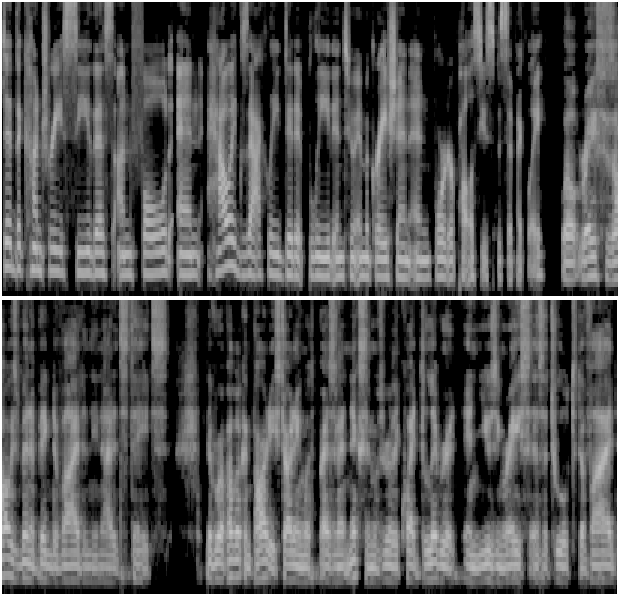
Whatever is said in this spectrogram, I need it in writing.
did the country see this unfold, and how exactly did it bleed into immigration and border policy specifically? Well, race has always been a big divide in the United States the Republican Party, starting with President Nixon, was really quite deliberate in using race as a tool to divide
